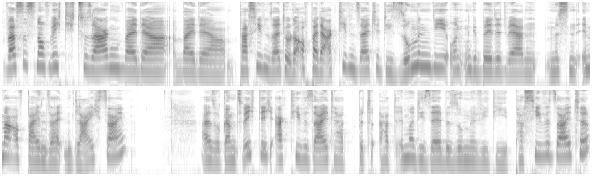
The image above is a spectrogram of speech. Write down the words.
was ist noch wichtig zu sagen bei der, bei der passiven Seite oder auch bei der aktiven Seite? Die Summen, die unten gebildet werden, müssen immer auf beiden Seiten gleich sein. Also ganz wichtig, aktive Seite hat, hat immer dieselbe Summe wie die passive Seite.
